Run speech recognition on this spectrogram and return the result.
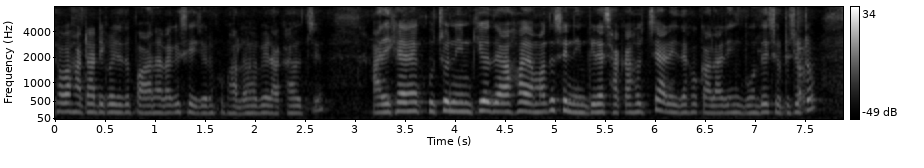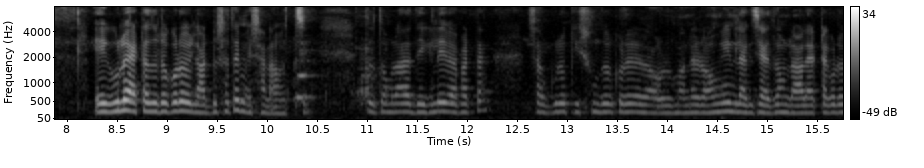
সবাই হাঁটাহাঁটি করে যাতে পা না লাগে, সেই জন্য খুব ভালোভাবে রাখা হচ্ছে। আর এখানে কুচো নিমকিও দেওয়া হয় আমাদের, সেই নিমকিটা ছাকা হচ্ছে। আর এই দেখো কালারিং বোঁদে ছোটো ছোটো এইগুলো একটা দুটো করে ওই লাড্ডুর সাথে মেশানো হচ্ছে। তো তোমরা দেখলেই ব্যাপারটা। সবগুলো কি সুন্দর করে মানে রঙিন লাগছে, একদম লাল একটা করে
